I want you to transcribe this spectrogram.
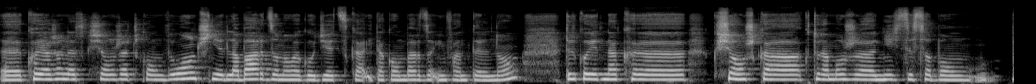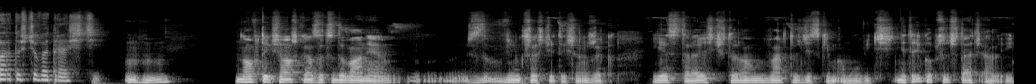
e, kojarzone z książeczką wyłącznie dla bardzo małego dziecka i taką bardzo infantylną, tylko jednak e, książka, która może nieść ze sobą wartościowe treści. Mhm. No w tych książkach zdecydowanie, w większości tych książek jest treść, którą warto z dzieckiem omówić. Nie tylko przeczytać, ale i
